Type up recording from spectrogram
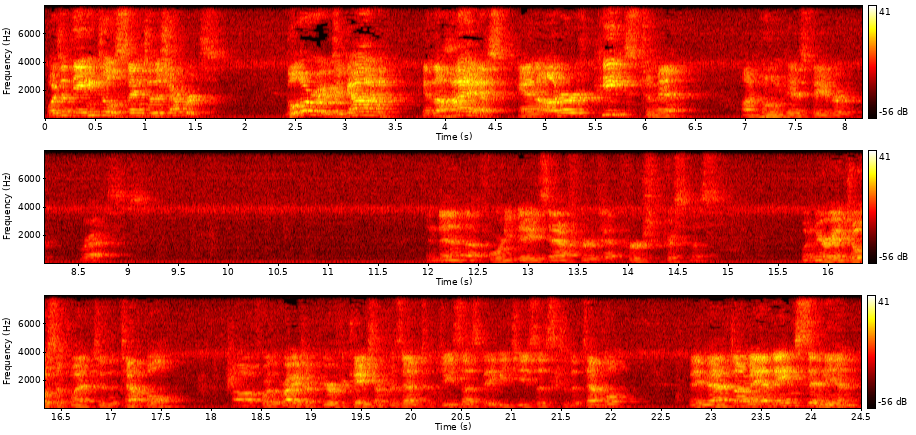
What did the angels sing to the shepherds? Glory to God in the highest, and on earth peace to men on whom his favor rests. And then, uh, 40 days after that first Christmas, when Mary and Joseph went to the temple uh, for the rite of purification, present Jesus, baby Jesus, to the temple, they met a man named Simeon,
